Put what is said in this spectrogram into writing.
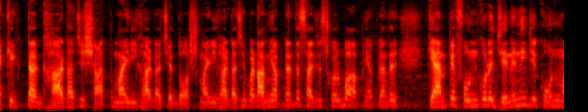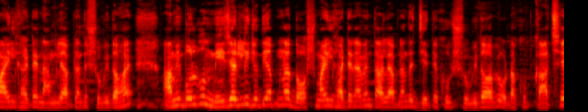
এক একটা ঘাট আছে, সাত মাইল ঘাট। আছে, দশ মাইল ঘাট আছে বাট আমি আপনাদের সাজেস্ট করব আপনি আপনাদের ক্যাম্পে ফোন করে জেনে নিন যে কোন মাইল ঘাটে নামলে আপনাদের সুবিধা হয়। আমি বলব মেজারলি যদি আপনারা দশ মাইল ঘাটে নামেন, তাহলে আপনাদের যেতে খুব সুবিধা হবে, ওটা খুব কাছে।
